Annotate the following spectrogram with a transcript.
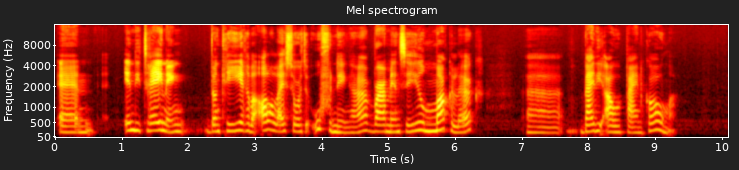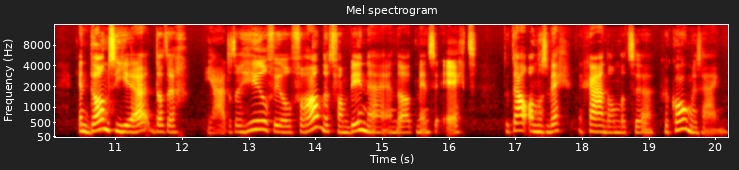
En in die training, dan creëren we allerlei soorten oefeningen waar mensen heel makkelijk eh, bij die oude pijn komen. En dan zie je dat er, ja, dat er heel veel verandert van binnen en dat mensen echt totaal anders weggaan dan dat ze gekomen zijn.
